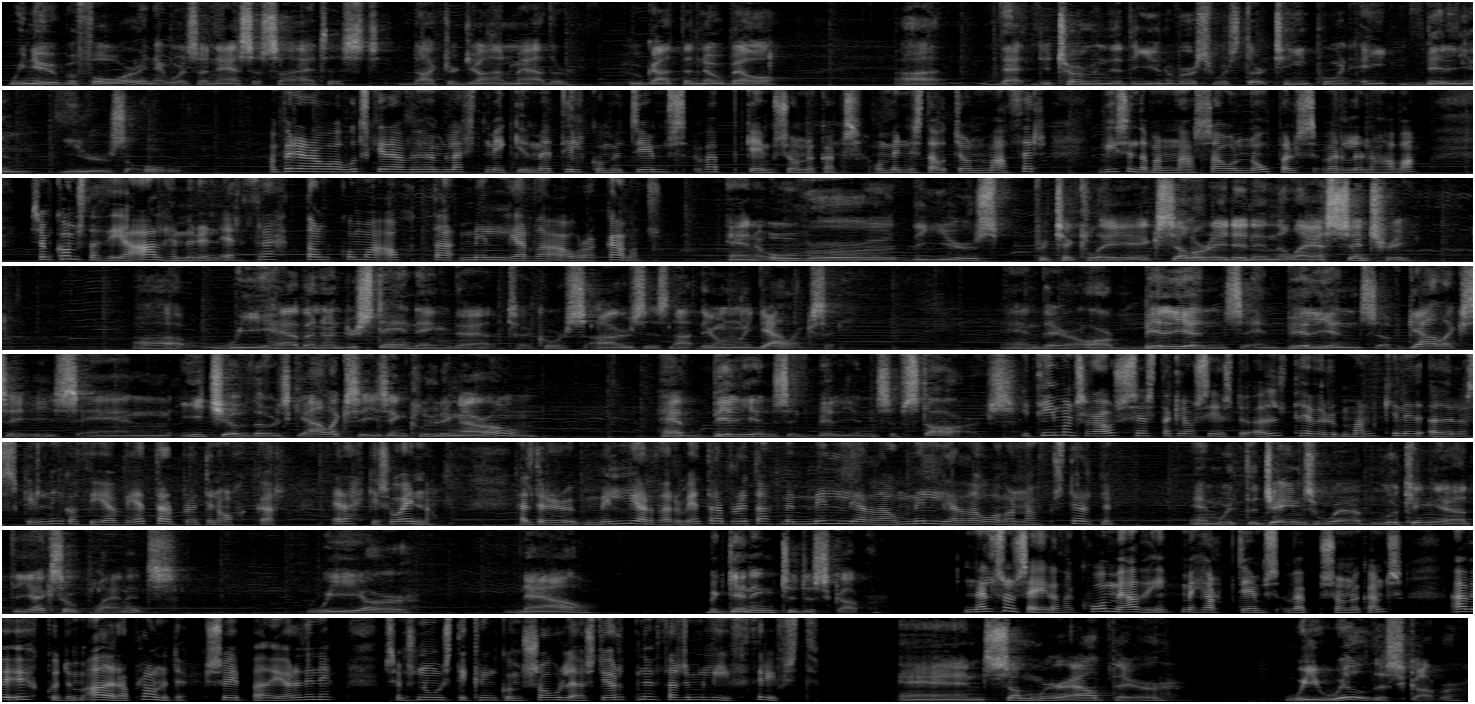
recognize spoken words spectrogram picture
We knew before, and it was a NASA scientist, Dr. John Mather, who got the Nobel uh, that determined that the universe was 13.8 billion years old. Hann byrjar á að útskýra að við höfum lært mikið með tilkomu James Webb Game sjónugans og minnist á John Mather, vísindamann NASA og Nobels verðlunahafa sem komst að því að alheimurinn er 13,8 miljardar ára gamall. And over the years, particularly accelerated in the last century, uh, we have an understanding that, of course, ours is not the only galaxy. And there are billions and billions of galaxies, and each of those galaxies, including our own, have billions and billions of stars. Í tímans rás, sérstaklega á síðustu öld, hefur mannkinnið öðlast skilning á því að vetrarbrautin okkar er ekki svo eina. Heldur eru miljardar vetrarbrauta með miljarda og miljarda ofan af stjörnum. And with the James Webb looking at the exoplanets, we are now beginning to discover Nelson segir að það komi að því með hjálp James Webb sjónugans að við uppgötum aðra plánutu, svipaði jörðinni, sem snúist í kringum sól eða stjörnu þar sem líf þrýfst. And somewhere out there, we will discover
